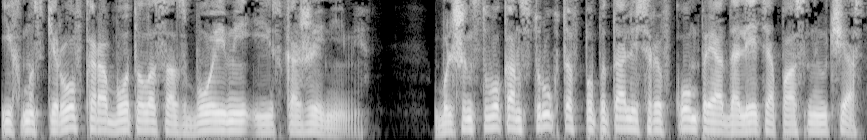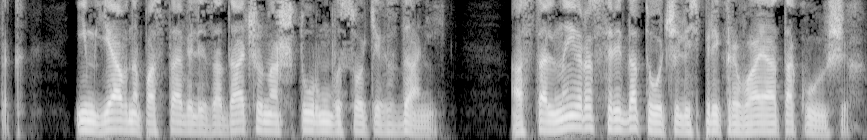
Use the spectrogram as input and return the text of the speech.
их маскировка работала со сбоями и искажениями. Большинство конструктов попытались рывком преодолеть опасный участок. Им явно поставили задачу на штурм высоких зданий. Остальные рассредоточились, прикрывая атакующих.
